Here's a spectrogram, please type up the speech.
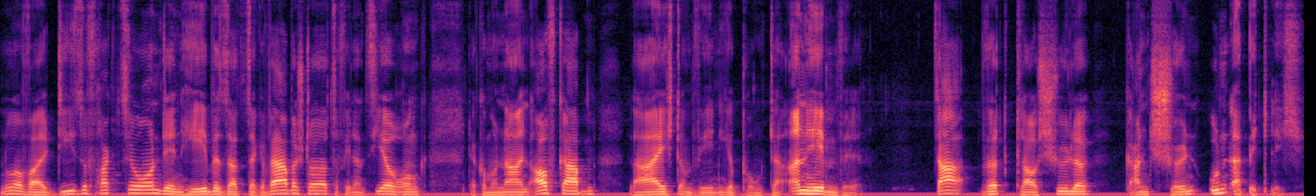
Nur weil diese Fraktion den Hebesatz der Gewerbesteuer zur Finanzierung der kommunalen Aufgaben leicht um wenige Punkte anheben will. Da wird Klaus Schüle ganz schön unerbittlich.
